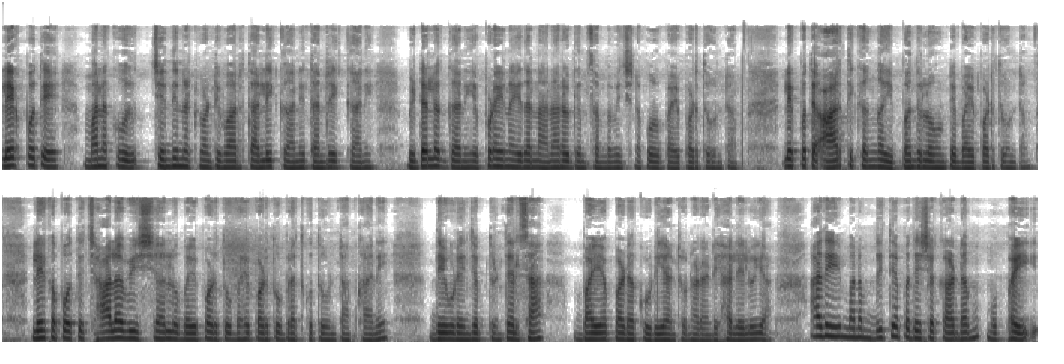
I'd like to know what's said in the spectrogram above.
లేకపోతే మనకు చెందినటువంటి వారి తల్లికి కానీ తండ్రికి కానీ బిడ్డలకు కానీ ఎప్పుడైనా ఏదైనా అనారోగ్యం సంభవించినప్పుడు భయపడుతూ ఉంటాం. లేకపోతే ఆర్థికంగా ఇబ్బందులో ఉంటే భయపడుతూ ఉంటాం. లేకపోతే చాలా విషయాల్లో భయపడుతూ భయపడుతూ బ్రతుకుతూ ఉంటాం. కానీ దేవుడు ఏం చెప్తుంటే తెలుసా? భయపడకుడి అంటున్నాడండి. హలేలుయ అది మనం ద్వితీయోపదేశ కాండం ముప్పై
